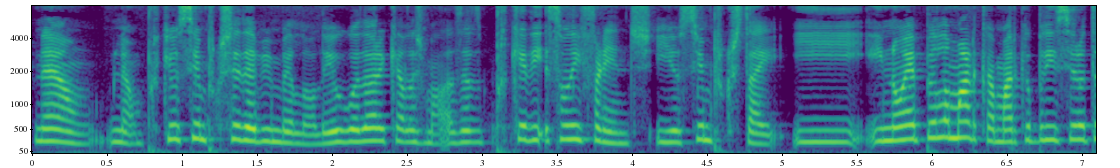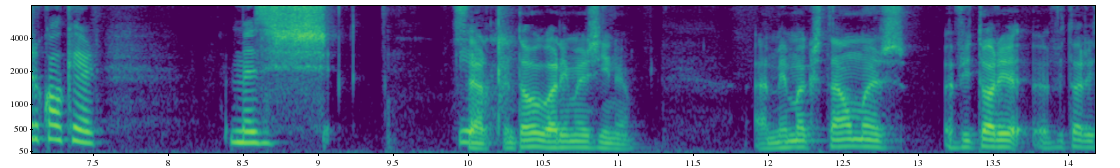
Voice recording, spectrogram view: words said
Não, não, porque eu sempre gostei da Bimbelola. Eu adoro aquelas malas, é porque é são diferentes e eu sempre gostei. E, e não é pela marca, a marca podia ser outra qualquer. Mas. Yeah. Certo, então agora imagina. A mesma questão, mas a Vitória. A Vitória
